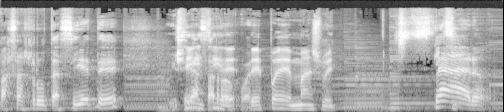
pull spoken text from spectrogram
pasás ruta 7 y Sí, llegás a de- Roswell. después de Mashwit. Claro.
